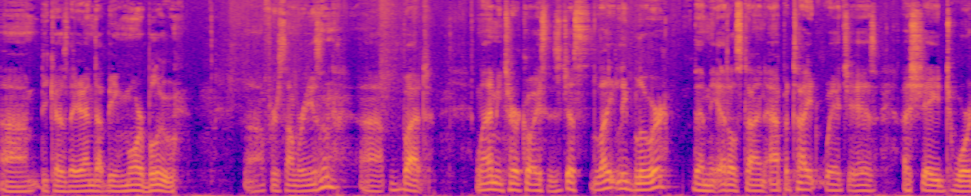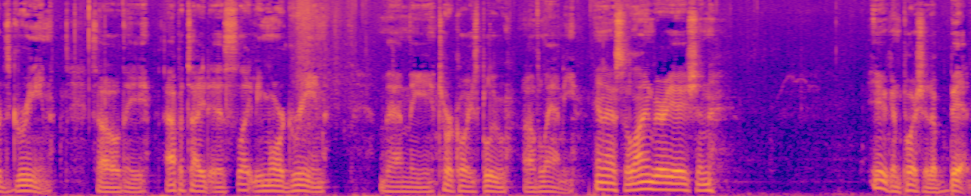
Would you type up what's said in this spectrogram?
um, because they end up being more blue uh, for some reason. Uh, but Lamy turquoise is just slightly bluer than the Edelstein apatite, which is a shade towards green. So the apatite is slightly more green than the turquoise blue of Lamy. And as to line variation, you can push it a bit,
